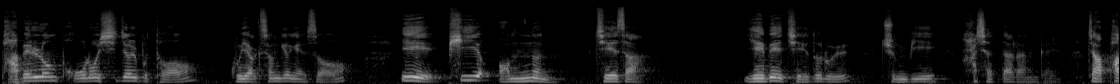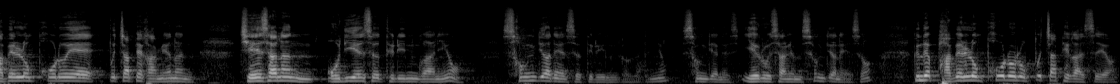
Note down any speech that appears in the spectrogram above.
바벨론 포로 시절부터 구약 성경에서 이 피 없는 제사 예배 제도를 준비하셨다라는 거예요. 자, 바벨론 포로에 붙잡혀 가면은 제사는 어디에서 드리는 거 아니요? 성전에서 드리는 거거든요. 성전에서 예루살렘 성전에서. 근데 바벨론 포로로 붙잡혀 갔어요.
